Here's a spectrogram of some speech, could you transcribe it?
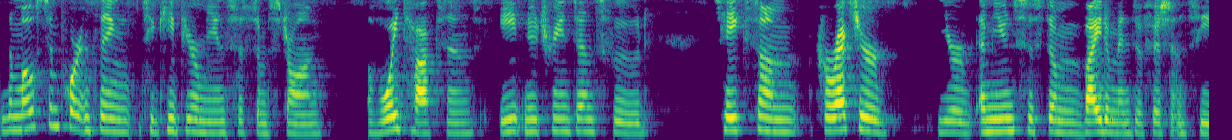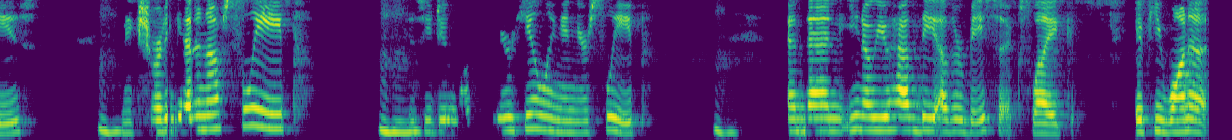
the most important thing to keep your immune system strong. Avoid toxins, eat nutrient dense food, take some, correct your your immune system vitamin deficiencies. Mhm. Make sure to get enough sleep because you do most of your healing in your sleep. Mhm. And then, you know, you have the other basics like if you want to,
